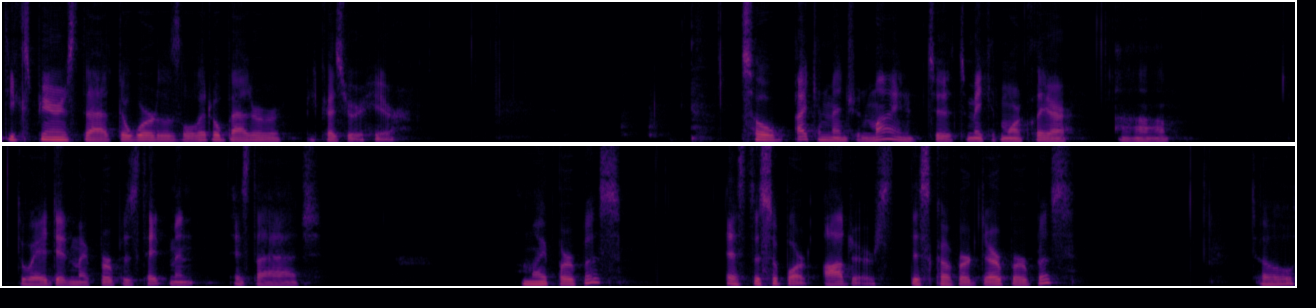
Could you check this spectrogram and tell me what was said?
the experience that the world is a little better because you're here. So I can mention mine to, to make it more clear. Uh, the way I did my purpose statement is that my purpose is to support others discover their purpose to,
